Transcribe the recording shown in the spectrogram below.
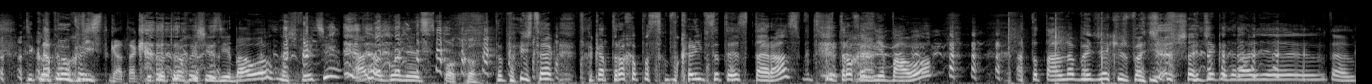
tylko, Na trochę, tak? tylko trochę się zjebało na świecie, ale ogólnie jest spoko. To powiedzieć tak, taka trochę postapokalipsa to jest teraz, bo to się trochę wjebało, a totalna będzie, jak już będzie wszędzie generalnie ten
